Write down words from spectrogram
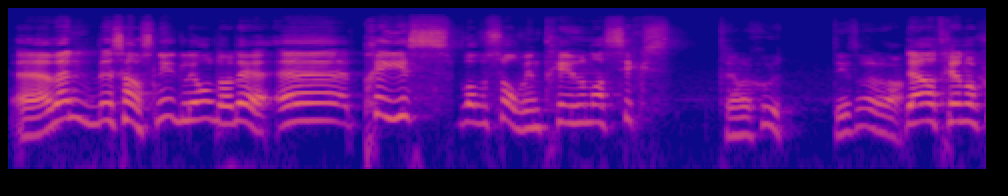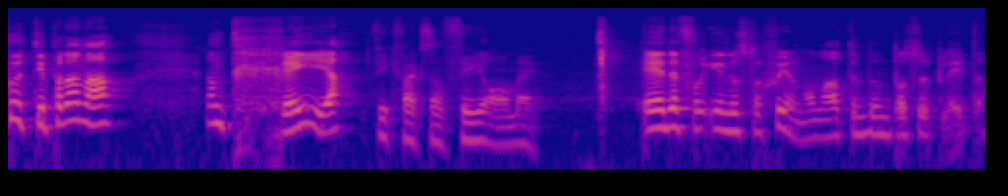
Eh, men så här, snygg låda det. Eh, pris, vad sa vi, en 360? 370 tror jag det var. Ja, 370 på denna. En trea. Fick faktiskt en fyra av mig. Är det för illustrationerna att det bumpas upp lite?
